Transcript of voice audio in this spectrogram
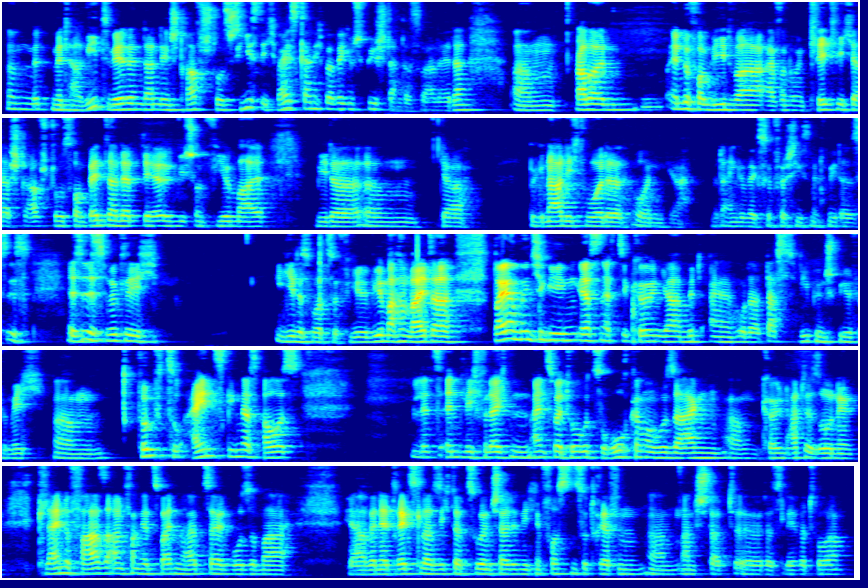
ähm, mit, mit Harit, wer denn dann den Strafstoß schießt. Ich weiß gar nicht, bei welchem Spielstand das war, leider. Ähm, aber Ende vom Lied war einfach nur ein kläglicher Strafstoß von Bentaleb, der irgendwie schon viermal wieder ähm, ja, begnadigt wurde und ja, wird eingewechselt, verschießen Elfmeter. Es ist, es ist wirklich jedes Wort zu viel. Wir machen weiter. Bayern München gegen 1. FC Köln, ja, mit ein, oder das Lieblingsspiel für mich. Ähm, 5 zu 1 ging das aus. Letztendlich vielleicht ein, ein, zwei Tore zu hoch, kann man wohl sagen. Ähm, Köln hatte so eine kleine Phase Anfang der zweiten Halbzeit, wo sie mal ja, wenn der Drechsler sich dazu entscheidet, nicht den Pfosten zu treffen, ähm, anstatt äh, das leere Tor,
